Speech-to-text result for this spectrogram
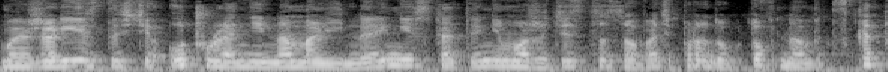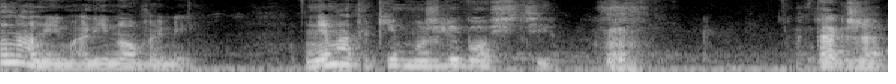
Bo jeżeli jesteście uczuleni na maliny, niestety nie możecie stosować produktów nawet z ketonami malinowymi. Nie ma takiej możliwości. Także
